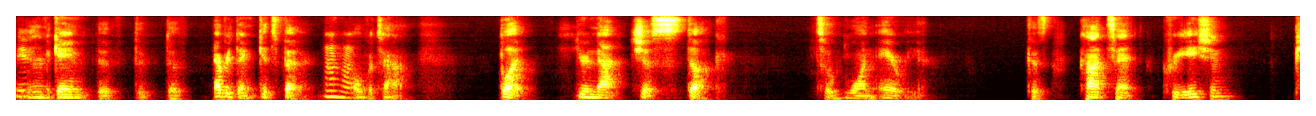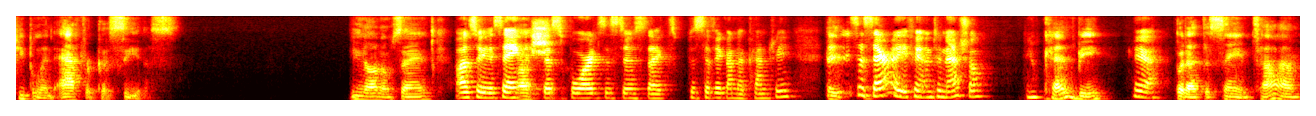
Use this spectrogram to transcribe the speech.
Yeah. You learn the game. The, the, the everything gets better hmm over time, but you're not just stuck to one area. Because content creation, people in Africa see us. You know what I'm saying? Also, you're saying like Russia. the sports is just like specific on the country. Not necessarily if you're international. You can be, Yeah. but at the same time,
